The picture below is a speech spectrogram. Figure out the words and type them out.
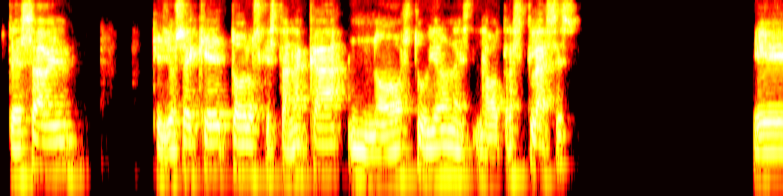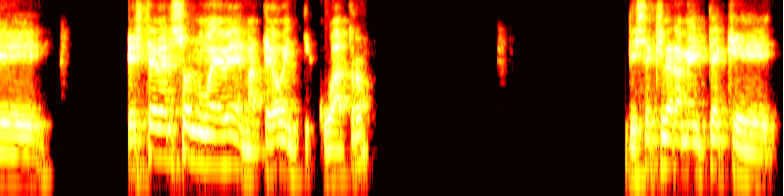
Ustedes saben que yo sé que todos los que están acá no estuvieron en las otras clases. Eh, este verso 9 de Mateo 24 dice claramente que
